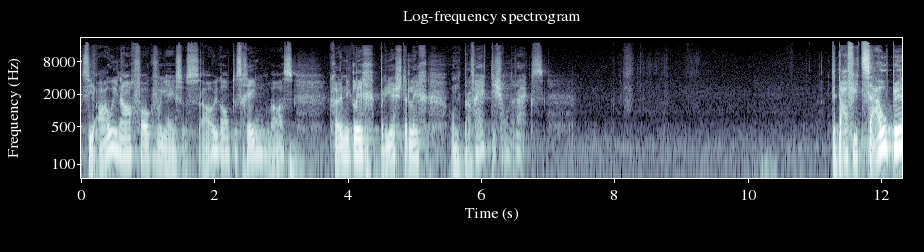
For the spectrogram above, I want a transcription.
sind alle Nachfolger von Jesus, alle Gottes Kinder, was? Königlich, priesterlich und prophetisch unterwegs. Der David selber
